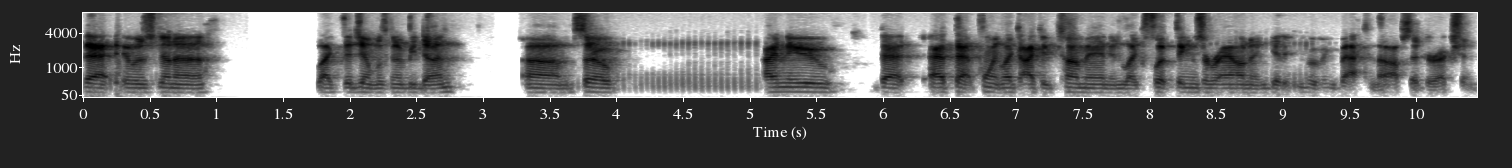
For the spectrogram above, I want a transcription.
that it was gonna like the gym was gonna be done. Um, so I knew that at that point, like I could come in and like flip things around and get it moving back in the opposite direction.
